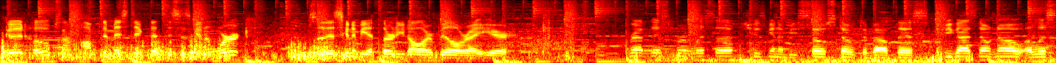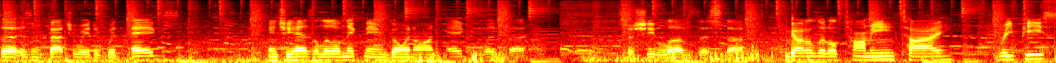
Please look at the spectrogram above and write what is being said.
good hopes. I'm optimistic that this is gonna work. So this is gonna be a $30 bill right here. Grab this for Alyssa. She's gonna be so stoked about this. If you guys don't know, Alyssa is infatuated with eggs and she has a little nickname going on, Egg Alyssa. So she loves this stuff. Got a little Tommy tie three piece,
